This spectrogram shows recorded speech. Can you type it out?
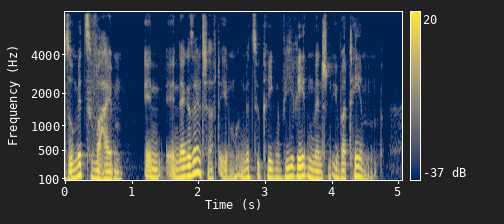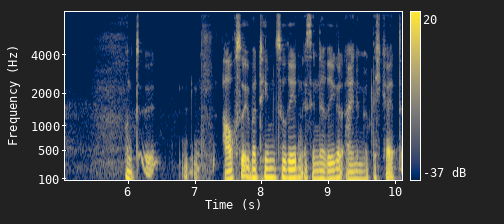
so mitzuweiben in, in der Gesellschaft eben und mitzukriegen, wie reden Menschen über Themen. Und äh, auch so über Themen zu reden, ist in der Regel eine Möglichkeit,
